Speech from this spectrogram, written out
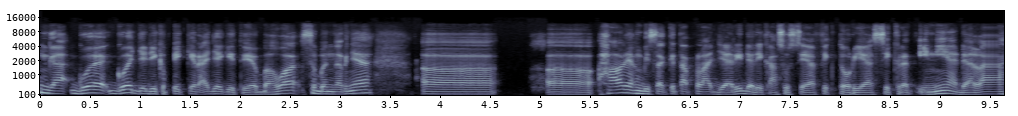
Enggak, gue gue jadi kepikir aja gitu ya bahwa sebenarnya eh eh, hal yang bisa kita pelajari dari kasusnya Victoria Secret ini adalah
